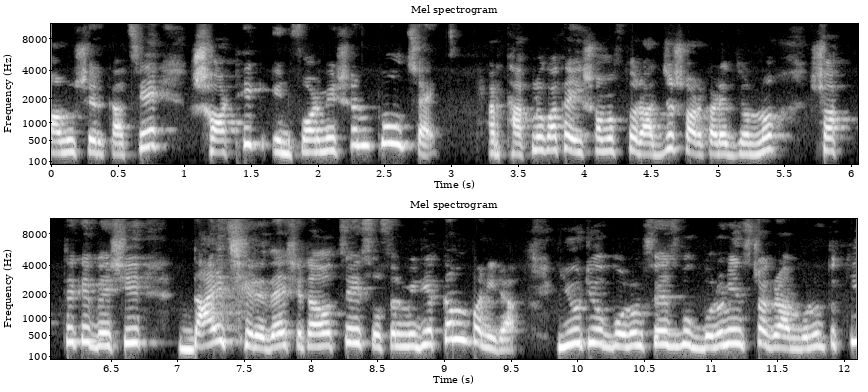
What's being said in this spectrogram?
মানুষের কাছে সঠিক ইনফরমেশন পৌঁছায়। আর থাকল কথা এই সমস্ত রাজ্য সরকারের জন্য সব থেকে বেশি দায় ছেড়ে দেয় সেটা হচ্ছে এই সোশ্যাল মিডিয়া কোম্পানিরা ইউটিউব বলুন ফেসবুক বলুন ইনস্টাগ্রাম বলুন, তো কি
